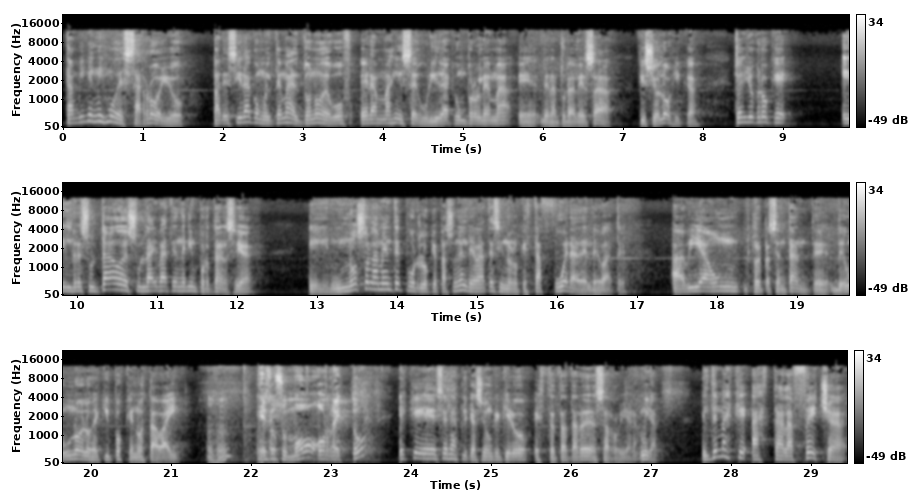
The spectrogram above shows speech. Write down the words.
también el mismo desarrollo pareciera como el tema del tono de voz era más inseguridad que un problema eh, de naturaleza fisiológica. Entonces yo creo que el resultado de Zulay va a tener importancia eh, no solamente por lo que pasó en el debate, sino lo que está fuera del debate. Había un representante de uno de los equipos que no estaba ahí. ¿Eso sumó o restó? Es que esa es la explicación que quiero este, tratar de desarrollar. Mira, el tema es que hasta la fecha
